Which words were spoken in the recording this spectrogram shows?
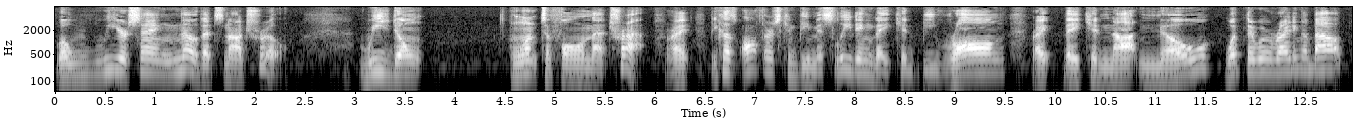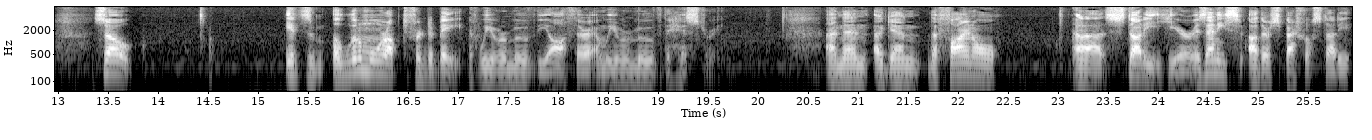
Well, we are saying, no, that's not true. We don't want to fall in that trap right? Because authors can be misleading, they could be wrong, right? They could not know what they were writing about. So it's a little more up for debate if we remove the author and we remove the history. And then again, the final uh, study here is any other special study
